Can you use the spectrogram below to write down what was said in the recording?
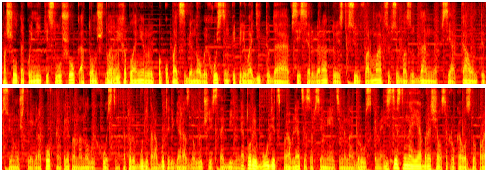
пошел такой некий слушок о том, что Барвиха планирует покупать себе новый хостинг и переводить туда все сервера, то есть всю информацию, всю базу данных, все аккаунты, все имущество игроков конкретно на новый хостинг, который будет работать гораздо лучше и стабильнее, который будет справляться со всеми этими нагрузками. Естественно, я обращался к руководству проекта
